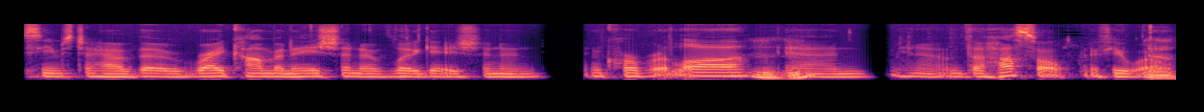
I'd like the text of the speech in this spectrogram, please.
seems to have the right combination of litigation and, and corporate law Mhm. and, you know, the hustle, if you will. Yeah.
